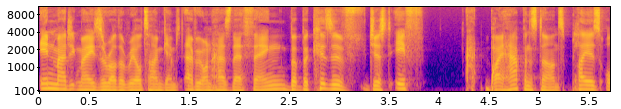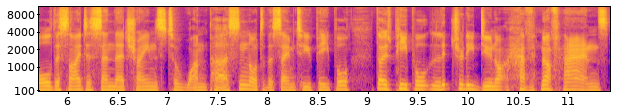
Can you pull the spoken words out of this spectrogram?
in Magic Maze or other real time games, everyone has their thing, but because of just if by happenstance, players all decide to send their trains to one person or to the same two people. Those people literally do not have enough hands.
